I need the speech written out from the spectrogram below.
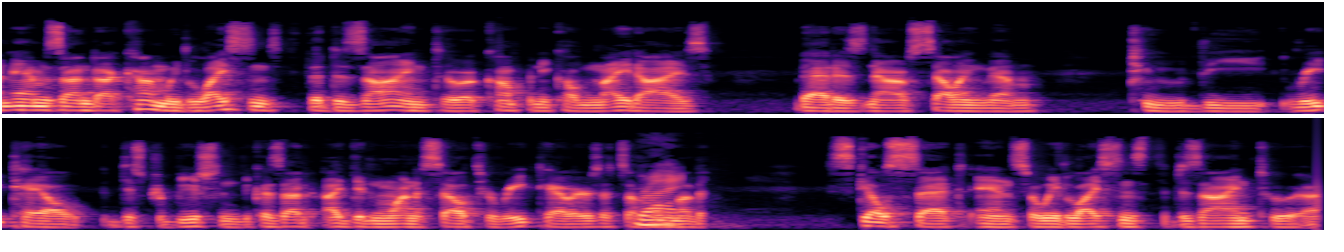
on Amazon.com. We licensed the design to a company called Nite Ize that is now selling them to the retail distribution because I, I didn't want to sell to retailers. That's a right. whole other skill set. And so we licensed the design to a,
